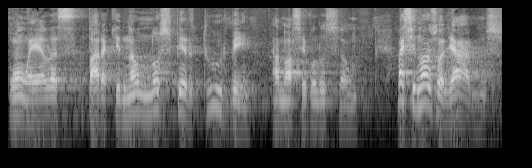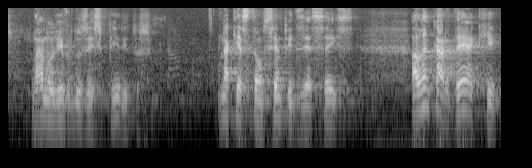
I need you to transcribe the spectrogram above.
com elas para que não nos perturbem a nossa evolução. Mas se nós olharmos lá no livro dos Espíritos, na questão 116, Allan Kardec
